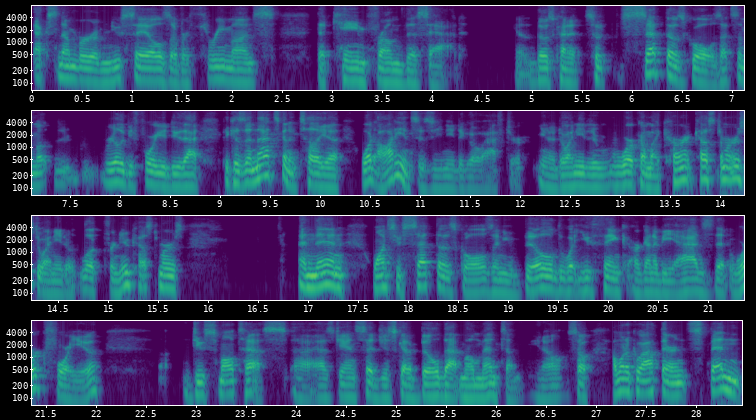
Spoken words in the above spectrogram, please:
X number of new sales over three months that came from this ad you know, those kind of so set those goals. That's the mo- really before you do that because then that's going to tell you what audiences you need to go after. You know do i need to work on my current customers? Do i need to look for new customers? And then once you've set those goals and you build what you think are going to be ads that work for you do small tests. Uh, as jan said you just got to build that momentum you know? So i want to go out there and spend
